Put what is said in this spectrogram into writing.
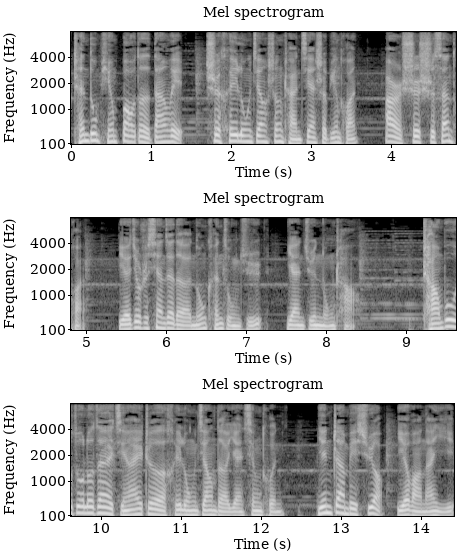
陈东平报道的单位是黑龙江生产建设兵团二师十三团，也就是现在的农垦总局燕军农场。场部坐落在紧挨着黑龙江的雁兴屯，因战备需要也往南移。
